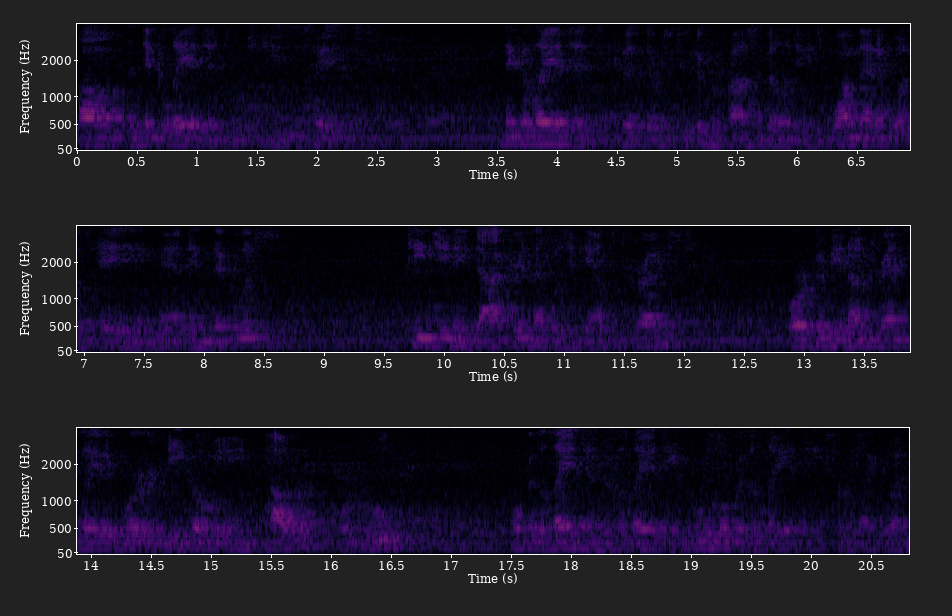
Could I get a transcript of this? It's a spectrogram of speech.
of the Nicolaitans, which Jesus hates. Nicolaitans, could, there was two different possibilities. One, that it was a man named Nicholas teaching a doctrine that was against Christ, or it could be an untranslated word, Nico, meaning power or rule over the laitans or the laity, rule over the laity, sort of like what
